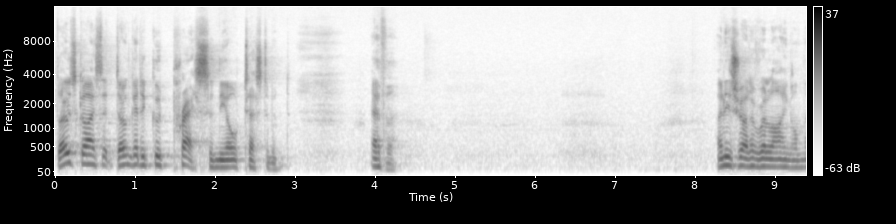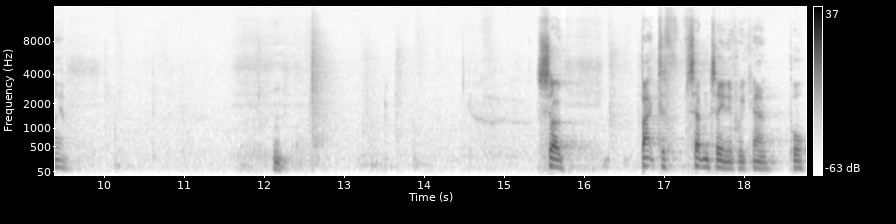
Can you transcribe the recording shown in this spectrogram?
Those guys that don't get a good press in the Old Testament, ever. And Israel are relying on them. Hmm. So, back to 17 if we can, Paul.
